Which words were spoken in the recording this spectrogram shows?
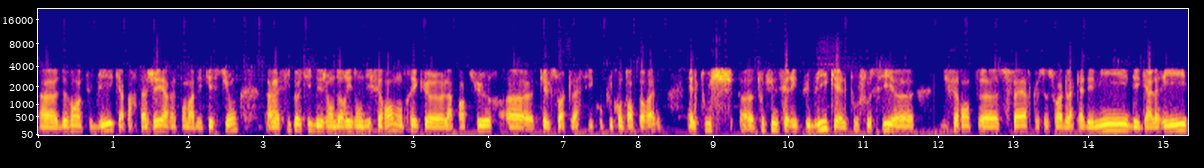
devant un public, à partager, à répondre à des questions. si possible, des gens d'horizons différents, montrer que la peinture, qu'elle soit classique ou plus contemporaine, elle touche toute une série de publics et elle touche aussi différentes euh, sphères, que ce soit de l'académie, des galeries,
